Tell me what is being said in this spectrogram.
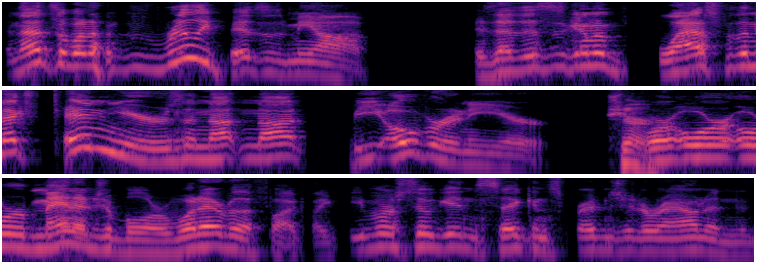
And that's what really pisses me off is that this is going to last for the next 10 years and not not be over in a year. Sure. or or or manageable or whatever the fuck. Like people are still getting sick and spreading shit around and it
